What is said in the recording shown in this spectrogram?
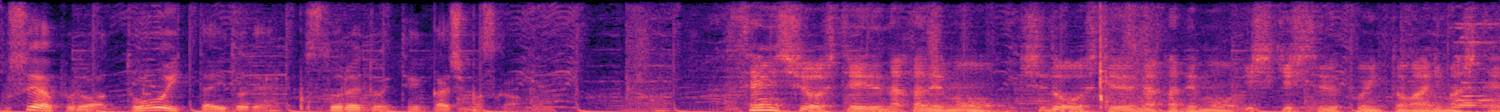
細谷プロはどういった意図でストレートに展開しますか？選手をしている中でも、指導をしている中でも意識しているポイントがありまして、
